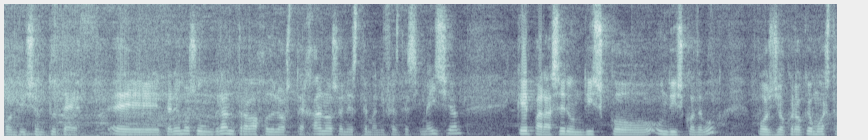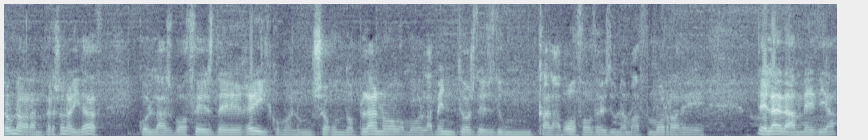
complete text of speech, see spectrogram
Condition to Death. Eh, tenemos un gran trabajo de los tejanos en este Manifest Decimation, que para ser un disco, un disco debut, pues yo creo que muestra una gran personalidad, con las voces de Gale como en un segundo plano, como lamentos desde un calabozo, desde una mazmorra de la Edad Media.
